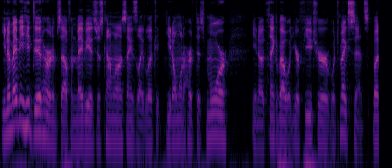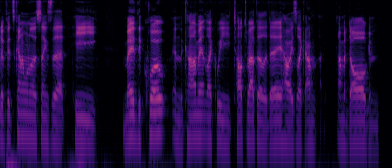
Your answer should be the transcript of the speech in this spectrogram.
you know, maybe he did hurt himself, and maybe it's just kind of one of those things like, look, you don't want to hurt this more. You know, think about what your future, which makes sense. But if it's kind of one of those things that he made the quote and the comment like we talked about the other day, how he's like, I'm I'm a dog and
